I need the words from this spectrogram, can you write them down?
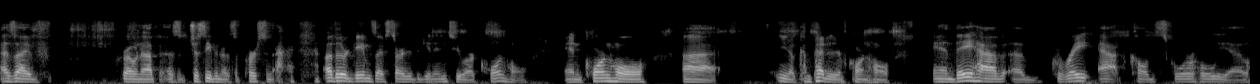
as i've grown up as just even as a person other games i've started to get into are cornhole and cornhole uh, you know competitive cornhole. And they have a great app called Scoreholio,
